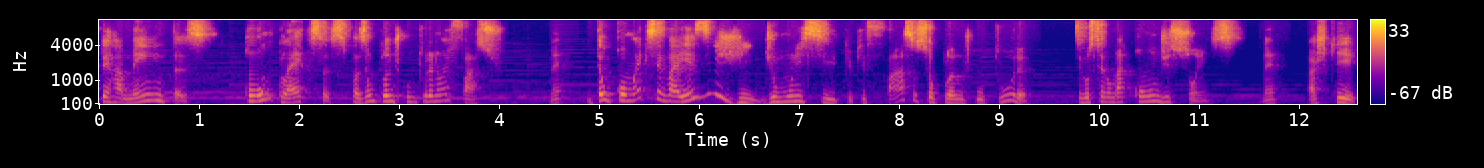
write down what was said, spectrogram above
ferramentas complexas. Fazer um plano de cultura não é fácil. Então, como é que você vai exigir de um município que faça o seu plano de cultura se você não dá condições? Né? Acho que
